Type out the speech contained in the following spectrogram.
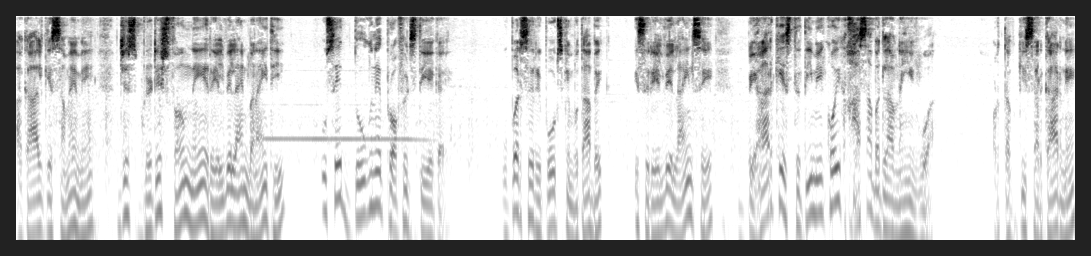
अकाल के समय में जिस ब्रिटिश फर्म ने रेलवे लाइन बनाई थी, उसे दोगुने प्रॉफिट्स दिए गए। ऊपर से रिपोर्ट्स के मुताबिक, इस रेलवे लाइन से बिहार की स्थिति में कोई खासा बदलाव नहीं हुआ। और तब की सरकार ने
